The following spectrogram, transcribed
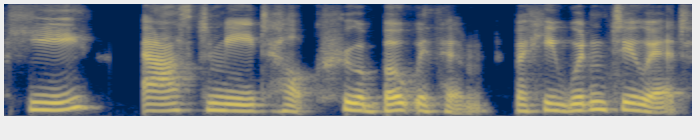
he asked me to help crew a boat with him, but he wouldn't do it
